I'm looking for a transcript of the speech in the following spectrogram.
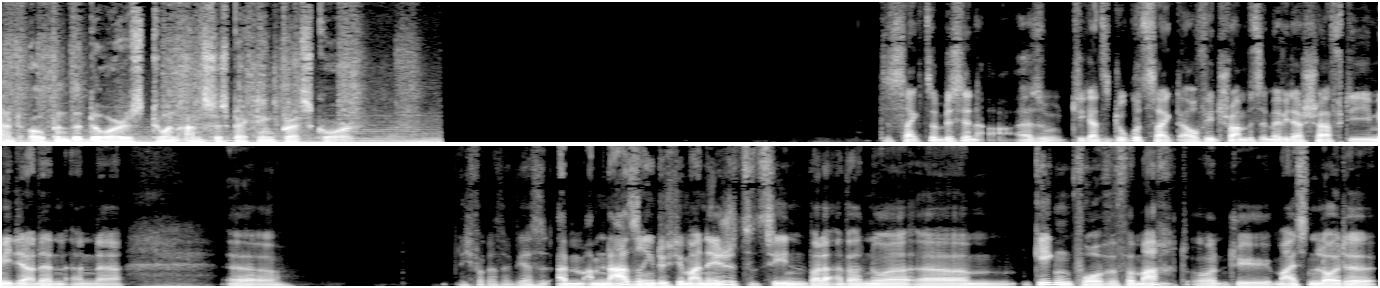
and opened the doors to an unsuspecting press corps. Das zeigt so ein bisschen, also die ganze Doku zeigt auch, wie Trump es immer wieder schafft, die Medien an der, an der äh, ich sagen, wie heißt es, am, am Nasering durch die Manege zu ziehen, weil er einfach nur ähm, Gegenvorwürfe macht und die meisten Leute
